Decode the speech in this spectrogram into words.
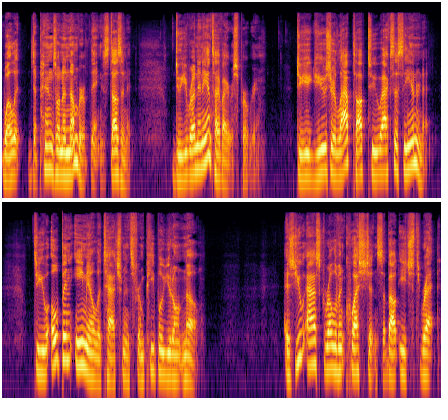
Well, it depends on a number of things, doesn't it? Do you run an antivirus program? Do you use your laptop to access the internet? Do you open email attachments from people you don't know? As you ask relevant questions about each threat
